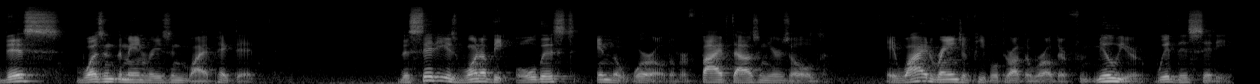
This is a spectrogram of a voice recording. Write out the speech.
this wasn't the main reason why I picked it. The city is one of the oldest in the world, over 5,000 years old. A wide range of people throughout the world are familiar with this city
